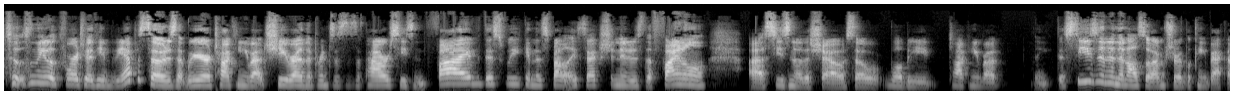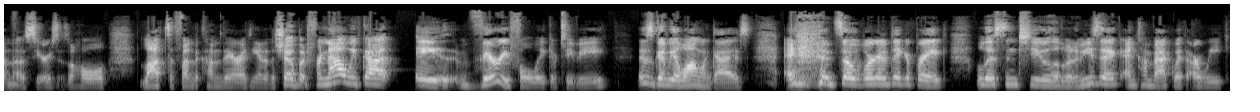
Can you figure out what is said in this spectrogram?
So something to look forward to at the end of the episode is that we are talking about She-Ra and the Princesses of Power season five this week in the spotlight section. It is the final uh, season of the show, so we'll be talking about the season and then also I'm sure looking back on those series as a whole. Lots of fun to come there at the end of the show. But for now, we've got a very full week of TV. This is going to be a long one, guys. And so we're going to take a break, listen to a little bit of music, and come back with our week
